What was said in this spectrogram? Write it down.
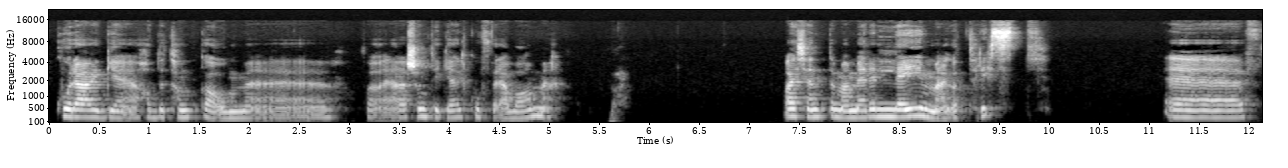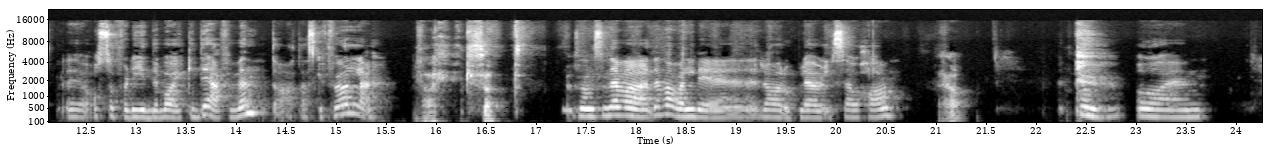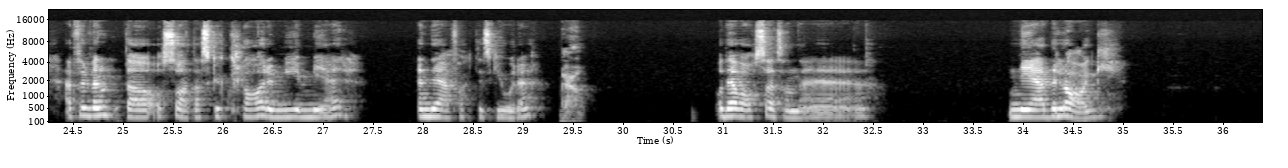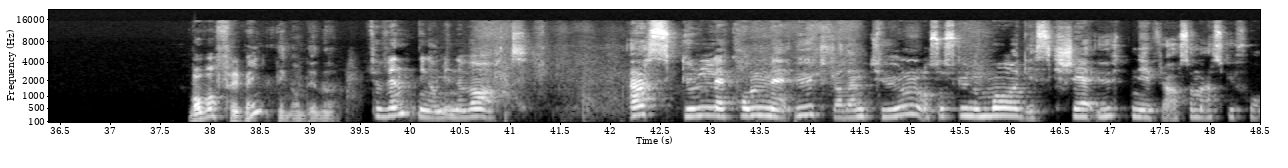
Hvor jeg eh, hadde tanker om eh, så Jeg skjønte ikke helt hvorfor jeg var med. Nei. Og jeg kjente meg mer lei meg og trist. Eh, eh, også fordi det var ikke det jeg forventa at jeg skulle føle. Nei, ikke sant? Sånn, så det var, det var veldig rar opplevelse å ha. Ja. Og jeg forventa også at jeg skulle klare mye mer enn det jeg faktisk gjorde. ja. Og det var også et sånn eh, nederlag. Hva var forventningene dine? Forventningene mine var at jeg skulle komme ut fra den turen, og så skulle noe magisk skje utenifra som jeg skulle få.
